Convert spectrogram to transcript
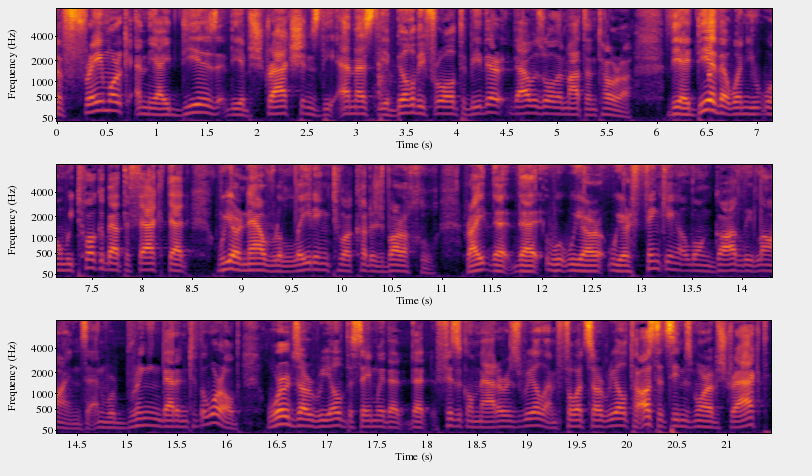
the framework and the ideas, the abstractions, the MS, the ability for all to be there, that was all in Matan Torah. The idea that when you when we talk about the fact that we are now relating to HaKadosh Baruch Hu, right? That that we are we are thinking along godly lines and we're bringing that into the world. Words are real the same way that, that physical matter is real and thoughts are real. To us it seems more abstract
